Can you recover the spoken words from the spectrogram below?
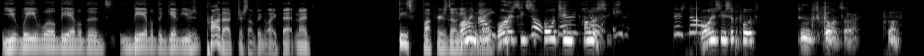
you we will be able to be able to give you product or something like that and I these fuckers don't Why, even know I- why is he supporting there's policies? No, there's no. Why is he supporting? Go on, sorry. Go on.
